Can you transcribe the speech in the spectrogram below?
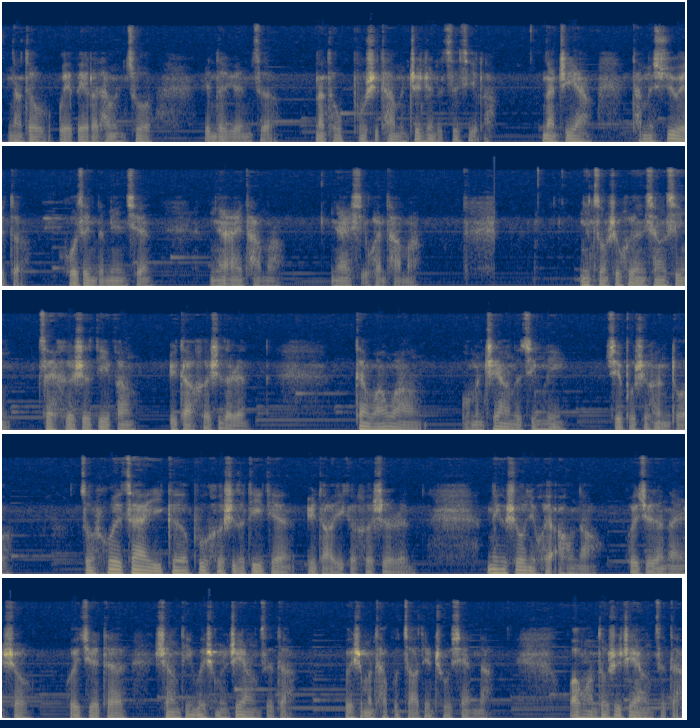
那都违背了他们做人的原则，那都不是他们真正的自己了。那这样，他们虚伪的活在你的面前，你还爱他吗？你还喜欢他吗？你总是会很相信，在合适的地方遇到合适的人，但往往我们这样的经历却不是很多，总是会在一个不合适的地点遇到一个合适的人，那个时候你会懊恼，会觉得难受，会觉得上帝为什么这样子的？为什么他不早点出现呢？往往都是这样子的。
